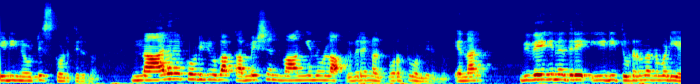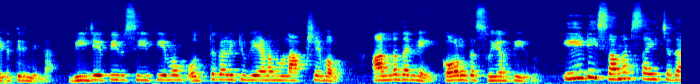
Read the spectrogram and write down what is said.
ഇ ഡി നോട്ടീസ് കൊടുത്തിരുന്നു. നാലര കോടി രൂപ കമ്മീഷൻ വാങ്ങിയെന്നുള്ള വിവരങ്ങൾ പുറത്തു വന്നിരുന്നു. എന്നാൽ വിവേകിനെതിരെ ഇ ഡി തുടർ നടപടി എടുത്തിരുന്നില്ല. ബി ജെ പിയും സി പി എമ്മും ഒത്തുകളിക്കുകയാണെന്നുള്ള ആക്ഷേപം അന്ന് തന്നെ കോൺഗ്രസ് ഉയർത്തിയിരുന്നു. ഇ ഡി സമൻസ് അയച്ചത്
